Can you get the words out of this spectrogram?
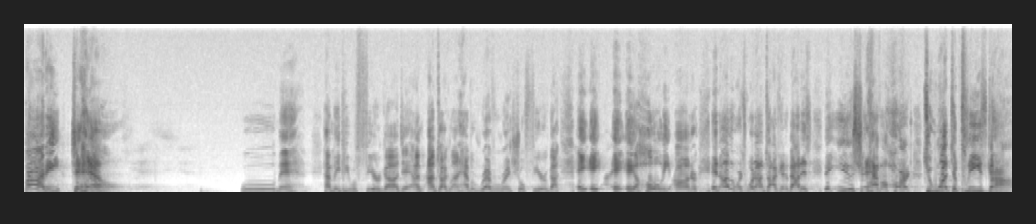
body to hell. Ooh, man. How many people fear God? I'm, I'm, talking about have a reverential fear of God, a, a, a, a, holy honor. In other words, what I'm talking about is that you should have a heart to want to please God,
